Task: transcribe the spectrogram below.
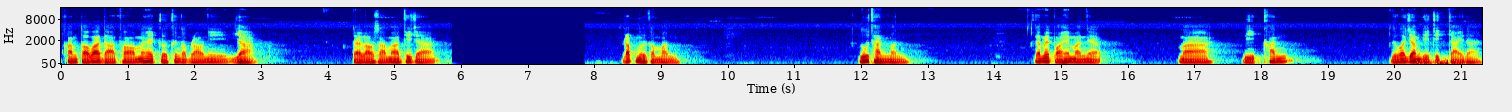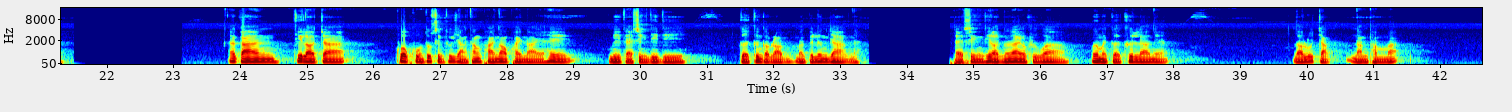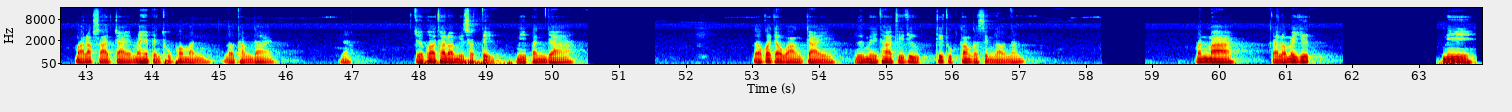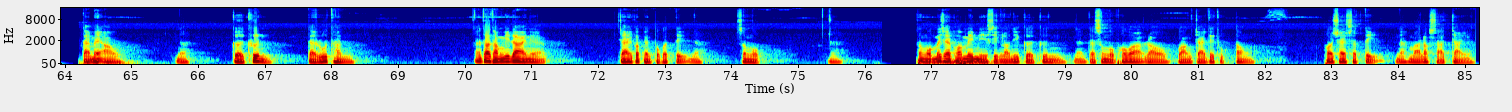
คำต่อว่าด่าทอไม่ให้เกิดขึ้นกับเรานี่ยาก แต่เราสามารถที่จะ รับมือกับมัน รู้ทันมัน และไม่ปล่อยให้มันเนี่ย มาบีบคั้น หรือว่าย่ำยีจิตใจได้ อาการที่เราจะควบคุมทุกสิ่งทุกอย่างทั้งภายนอกภายในให้ มีแต่สิ่งดีๆ เกิดขึ้นกับเรา มันเป็นเรื่องยากนะ แต่สิ่งที่เราทำได้ก็คือว่า เมื่อมันเกิดขึ้นแล้วเนี่ย เรารู้จักนำธรรมะ มารักษาใจไม่ให้เป็นทุกข์เพราะมันเราทำได้นะโดยเพราะถ้าเรามีสติมีปัญญา เราก็จะวางใจหรือมีท่าทีที่ที่ถูกต้องกับสิ่งเหล่านั้น มันมาแต่เราไม่ยึด มีแต่ไม่เอานะเกิดขึ้นแต่รู้ทัน ถ้าทำนี้ได้เนี่ย ใจก็เป็นปกตินะสงบนะสงบไม่ใช่เพราะไม่มีสิ่งเหล่านี้เกิดขึ้นนะแต่สงบเพราะว่าเราวางใจได้ถูกต้อง เพราะใช้สตินะมารักษาใจ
